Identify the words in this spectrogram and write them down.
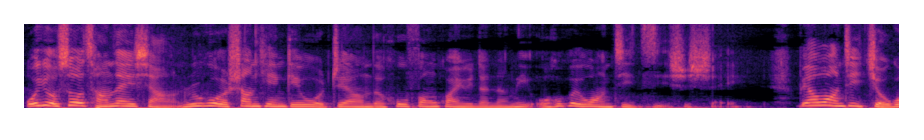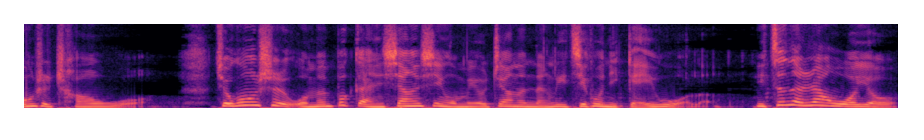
我有时候常在想，如果上天给我这样的呼风唤雨的能力，我会不会忘记自己是谁？不要忘记，九宫是超我，九宫是我们不敢相信我们有这样的能力，结果你给我了，你真的让我有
